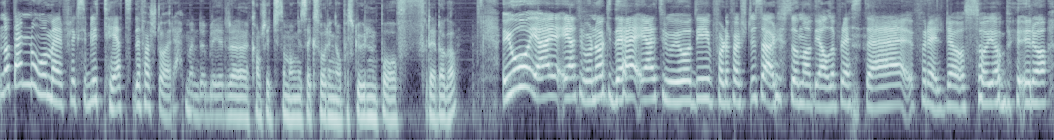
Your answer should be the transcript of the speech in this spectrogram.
men at det er noe mer fleksibilitet det første året. Men det blir eh, kanskje ikke så mange seksåringer på skolen på fredager? Jo, jeg, jeg, tror nok det. Jeg tror jo de, For det første så er det jo sånn at de aller fleste foreldre også jobber og,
